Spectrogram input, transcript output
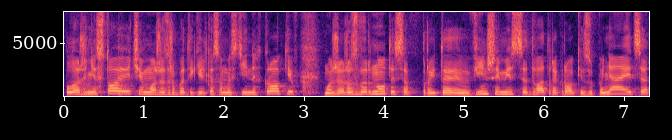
положенні стоячи, може зробити кілька самостійних кроків, може розвернутися, пройти в інше місце 2-3 кроки, зупиняється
